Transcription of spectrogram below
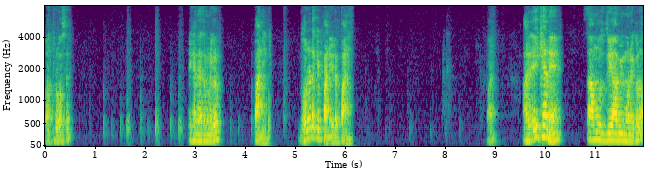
পাত্র আছে। এখানে আছে মনে করো পানি। ধরো এটা কি পানি এটা পানি। আর এইখানে চামচ দিয়ে আমি মনে করো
